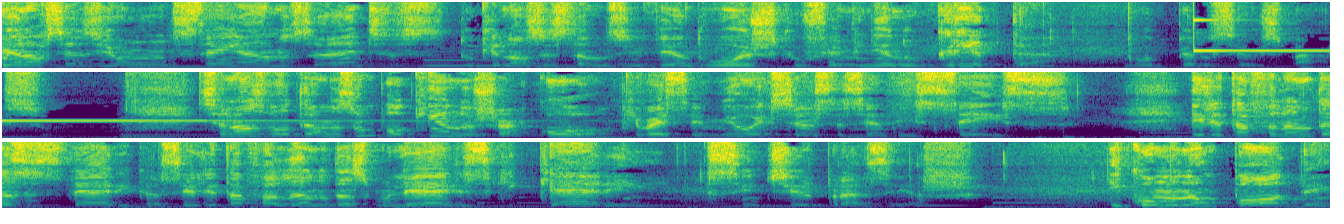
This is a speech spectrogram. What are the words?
1901, 100 anos antes do que nós estamos vivendo hoje, que o feminino grita pelo seu espaço. Se nós voltamos um pouquinho no Charcot, que vai ser 1866, ele está falando das histéricas, ele está falando das mulheres que querem sentir prazer. E como não podem,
